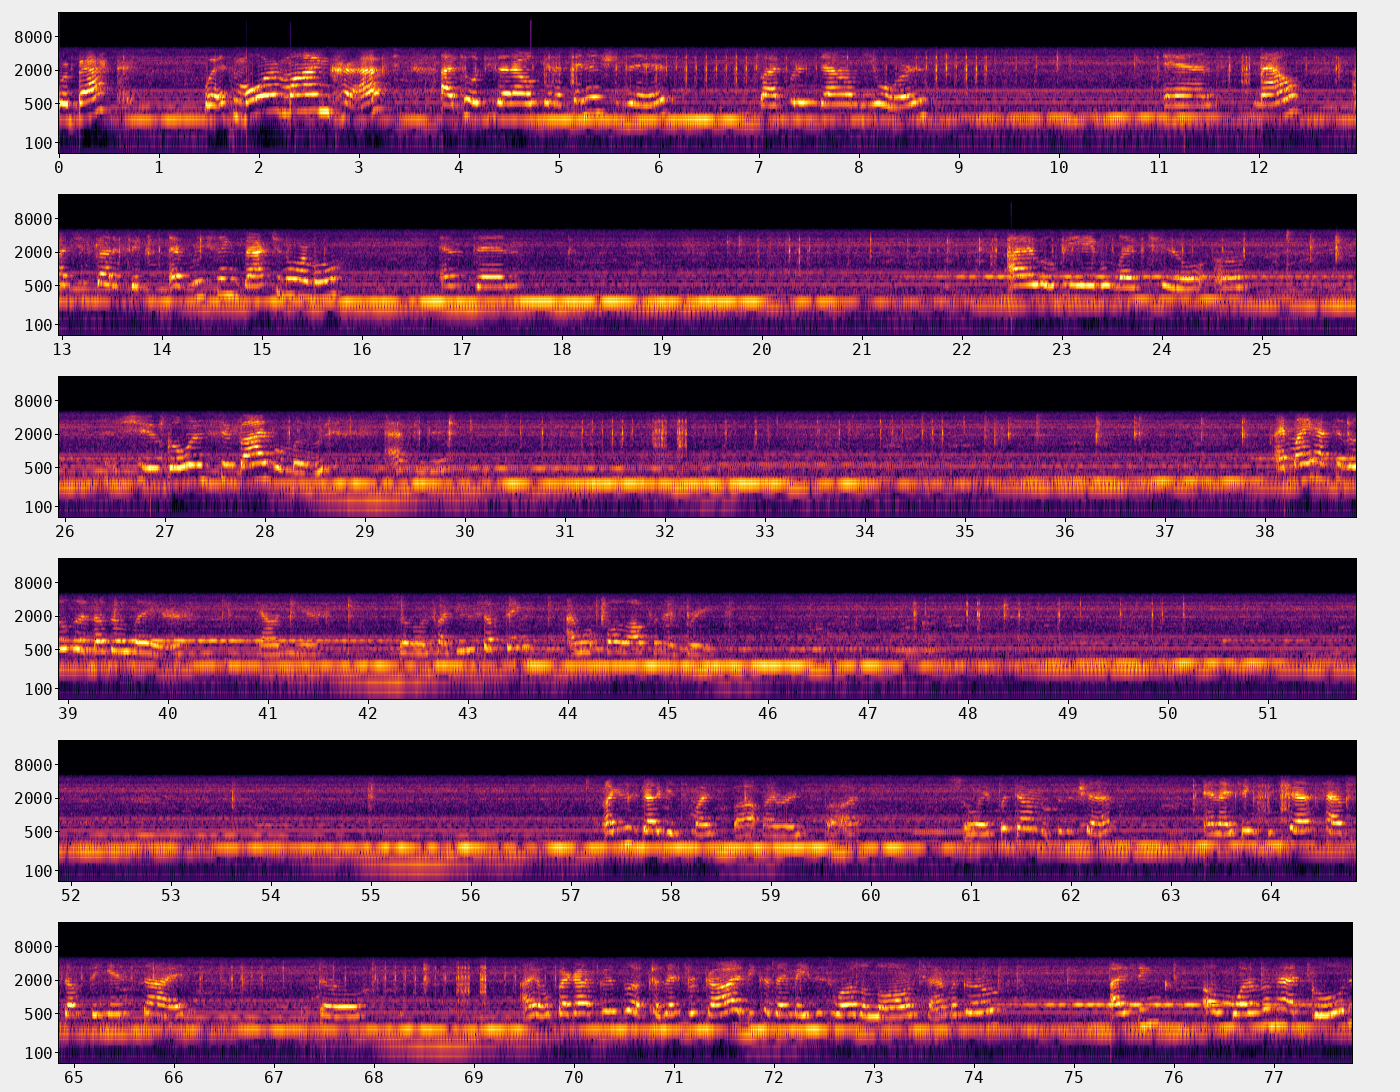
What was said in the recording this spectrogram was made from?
we're back with more Minecraft. I told you that I was going to finish this by putting down the ores. And now, I just got to fix everything back to normal. And then, I will be able, like, to, um, to go in survival mode I might have to build another layer down here. So if I do something, I won't fall off when I break. I just gotta get to my spot, my right spot. So I put down some chests, and I think the chests have something inside. So I hope I got good luck, because I forgot, because I made this world a long time ago. I think um, one of them had gold.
